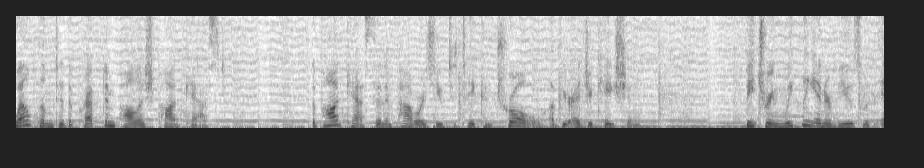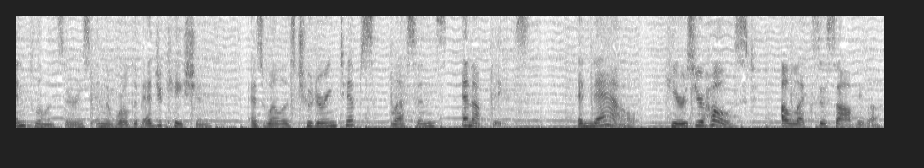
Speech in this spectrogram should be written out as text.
Welcome to the Prepped and Polished podcast, the podcast that empowers you to take control of your education. Featuring weekly interviews with influencers in the world of education, as well as tutoring tips, lessons, and updates. And now, here's your host, Alexis Avila.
